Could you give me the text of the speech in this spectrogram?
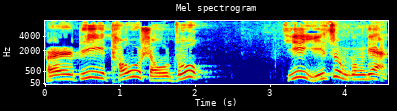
而鼻头手足，即以众宫殿。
